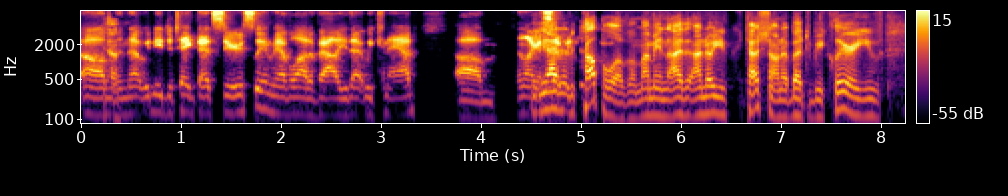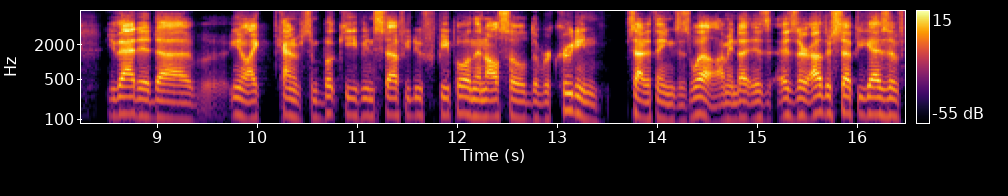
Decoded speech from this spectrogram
um, yeah. and that we need to take that seriously and we have a lot of value that we can add um, and like you I said, added a couple of them i mean I, I know you touched on it but to be clear you've you've added uh, you know like kind of some bookkeeping stuff you do for people and then also the recruiting side of things as well. I mean, is is there other stuff you guys have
